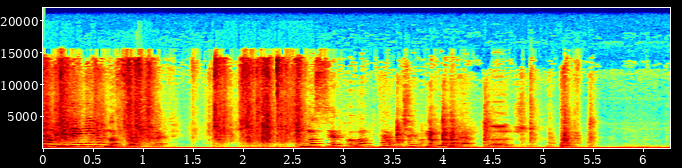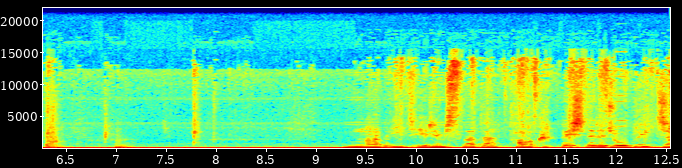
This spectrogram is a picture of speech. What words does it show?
Zaman bir deneyelim nasıl olacak. Şimdi nasıl yapalım? Bir tane bıçak vereyim mi? Evet. Bunlar da iyice erimiş zaten. Hava 45 derece olduğu için.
